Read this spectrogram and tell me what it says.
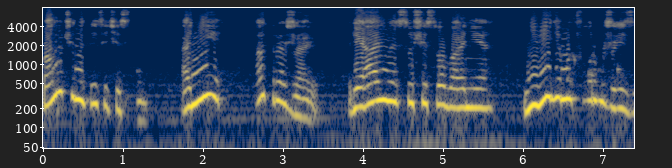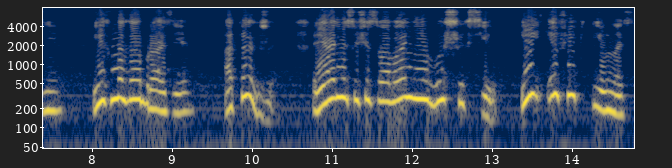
Получены тысячи снимков. Они отражают реальность существования невидимых форм жизни, их многообразие, а также реальное существование высших сил и эффективность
